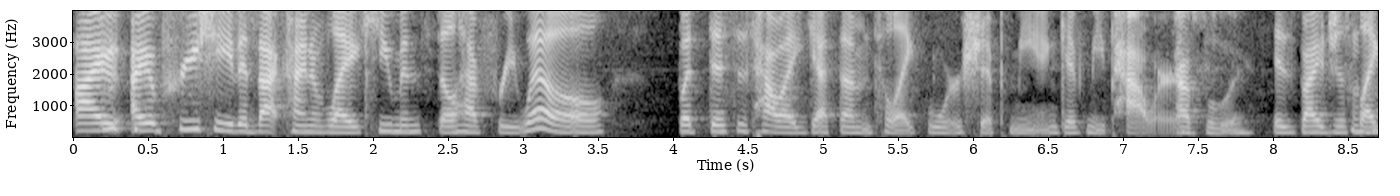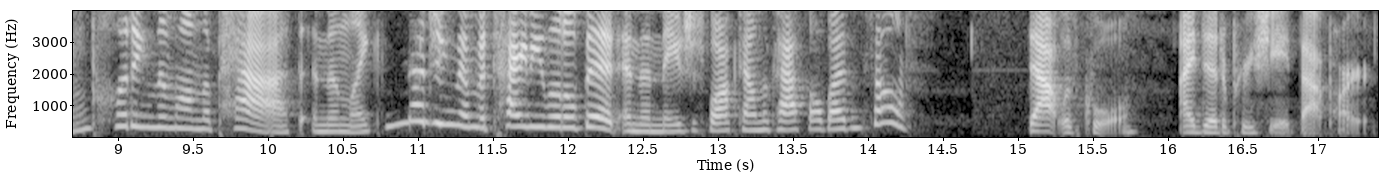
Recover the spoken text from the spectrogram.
I I appreciated that kind of like humans still have free will, but this is how I get them to like worship me and give me power. Absolutely. Is by just Mm-hmm. like putting them on the path and then like nudging them a tiny little bit, and then they just walk down the path all by themselves. That was cool. I did appreciate that part.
